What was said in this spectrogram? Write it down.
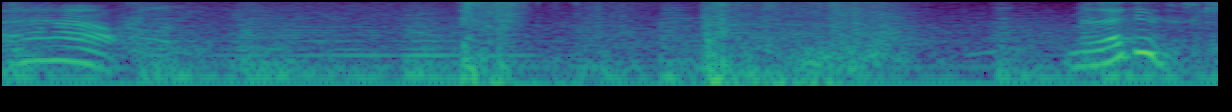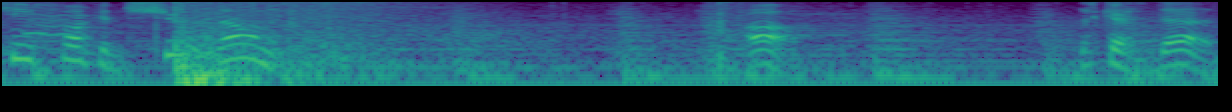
Ah! Man, that dude just keeps fucking shooting, doesn't he? Oh. This guy's dead.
